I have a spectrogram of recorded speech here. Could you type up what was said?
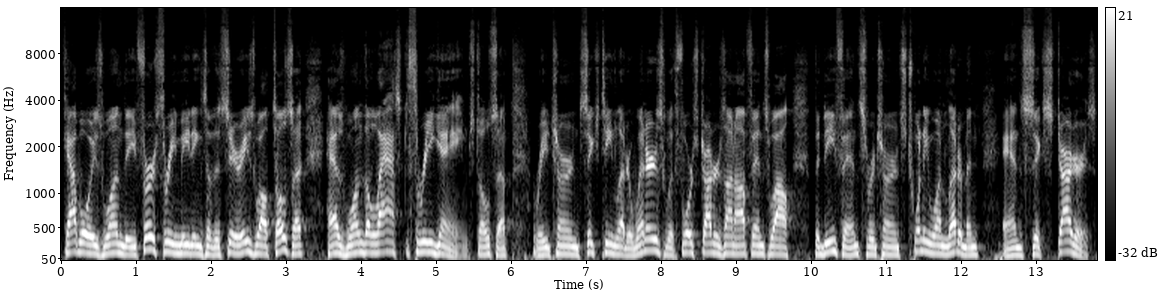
Cowboys won the first three meetings of the series, while Tulsa has won the last three games. Tulsa returned 16 letter winners with four starters on offense, while the defense returns 21 lettermen and six starters.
